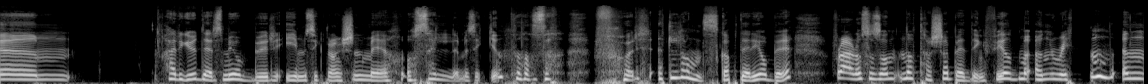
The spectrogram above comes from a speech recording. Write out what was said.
um, Herregud, dere som jobber i musikkbransjen med å selge musikken. Altså, for et landskap dere jobber i. For da er det også sånn Natasha Beddingfield med 'Unwritten', en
